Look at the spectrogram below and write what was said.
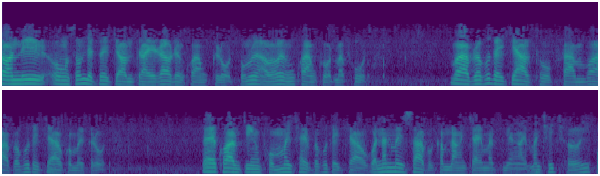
ตอนนี้องค์สมเด็จพระจอมไตรเล่าเรื่องความโกรธ ผมเรื่องเอาเรื่องของความโกรธมาพูด ว่าพระพุทธเจ้าถูกพรามว่าพระพุทธเจ้าก็ไม่โกรธ แต่ความจริงผมไม่ใช่พระพุทธเจ้า วันนั้นไม่ทราบว่ากำลังใจมันเป็นยังไง มันเฉยๆป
